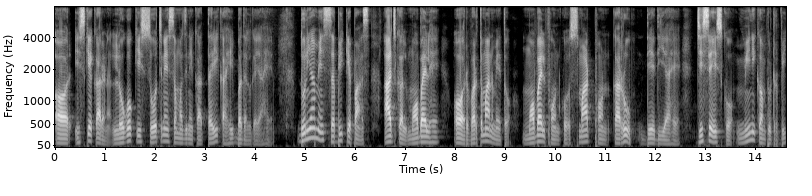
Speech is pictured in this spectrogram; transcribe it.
और इसके कारण लोगों की सोचने समझने का तरीका ही बदल गया है दुनिया में सभी के पास आजकल मोबाइल है और वर्तमान में तो मोबाइल फ़ोन को स्मार्टफोन का रूप दे दिया है जिससे इसको मिनी कंप्यूटर भी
